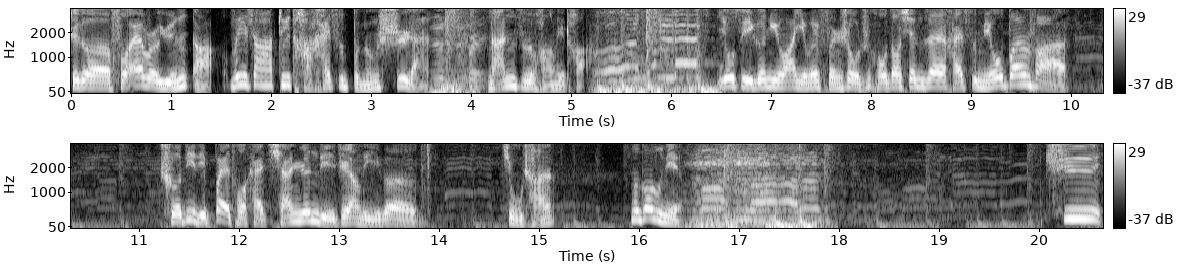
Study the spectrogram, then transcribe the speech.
这个 Forever 云啊，为啥对他还是不能释然？男字旁的他，又是一个女娃，因为分手之后到现在还是没有办法彻底的摆脱开前任的这样的一个纠缠。我告诉你，去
